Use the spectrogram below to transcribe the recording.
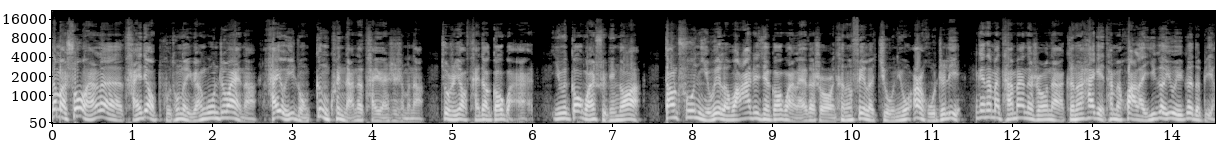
那么说完了裁掉普通的员工之外呢，还有一种更困难的裁员是什么呢？就是要裁掉高管，因为高管水平高啊。当初你为了挖这些高管来的时候，可能费了九牛二虎之力。跟他们谈判的时候呢，可能还给他们画了一个又一个的饼，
